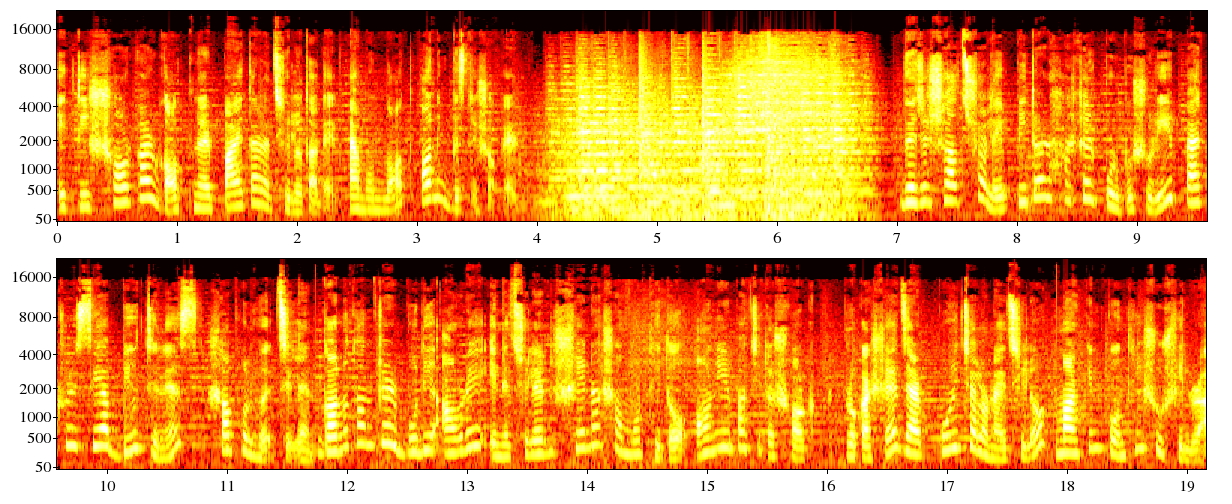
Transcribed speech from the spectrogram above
একটি সরকার গঠনের পায়তারা ছিল তাদের, এমন মত অনেক বিশ্লেষকের। দুই হাজার সাত সালে পিটার হাসের পূর্বসূরি প্যাট্রিসিয়া বিউটেনেস সফল হয়েছিলেন। গণতন্ত্রের বুড়ি আওড়ে এনেছিলেন সেনা সমর্থিত অনির্বাচিত সরকার প্রকাশে, যার পরিচালনায় ছিল মার্কিনপন্থী সুশীলরা।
